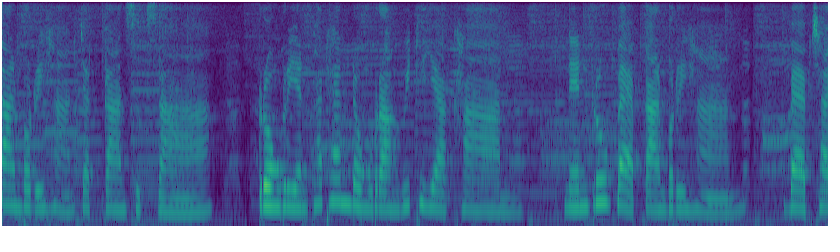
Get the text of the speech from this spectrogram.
การบริหารจัดการศึกษา โรงเรียนพระแท่นดงรังวิทยาคาร เน้นรูปแบบการบริหาร แบบใช้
